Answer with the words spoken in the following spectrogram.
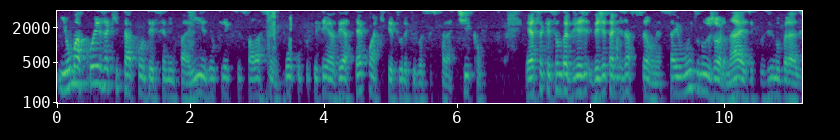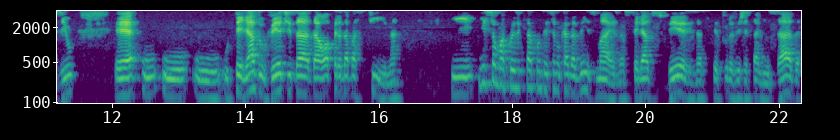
e uma coisa que está acontecendo em Paris, eu queria que vocês falassem um pouco, porque tem a ver até com a arquitetura que vocês praticam, é essa questão da vegetalização. Né? Saiu muito nos jornais, inclusive no Brasil, é, o, o, o, o telhado verde da, da Ópera da Bastille. Né? E isso é uma coisa que está acontecendo cada vez mais, né? os telhados verdes, a arquitetura vegetalizada.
